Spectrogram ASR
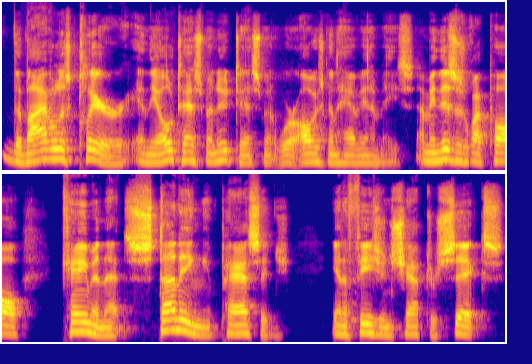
the Bible is clear in the Old Testament, New Testament, we're always going to have enemies. I mean, this is why Paul came in that stunning passage in Ephesians chapter 6.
